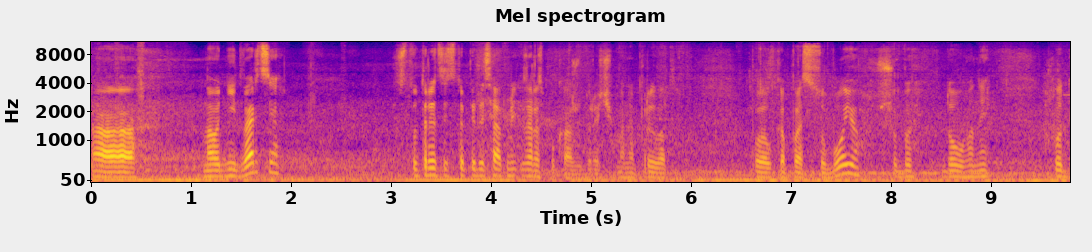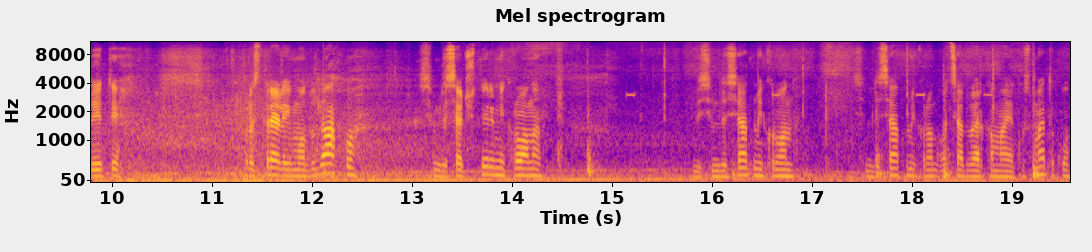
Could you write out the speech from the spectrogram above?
а, на одній дверці 130-150 мі- Зараз покажу, до речі, в мене прилад по ЛКП з собою, щоб довго не ходити. Пристрелюємо до даху 74 мікрона, 80 мікрон, 70 мікрон. Оця дверка має косметику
